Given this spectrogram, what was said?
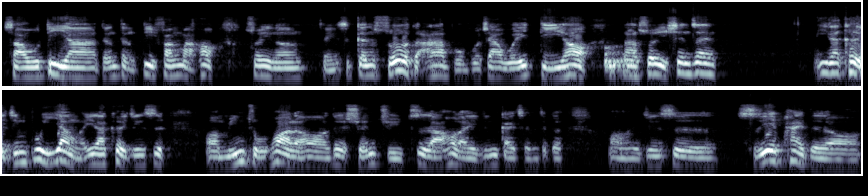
沙乌地啊等等地方嘛哈，所以呢，等于是跟所有的阿拉伯国家为敌哈。那所以现在伊拉克已经不一样了，伊拉克已经是。哦，民主化了哦，这个选举制啊，后来已经改成这个哦，已经是什叶派的哦，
